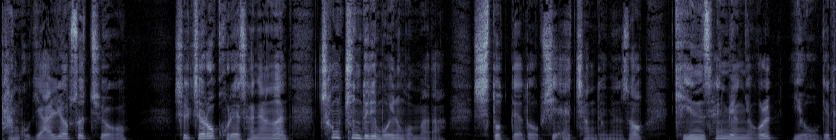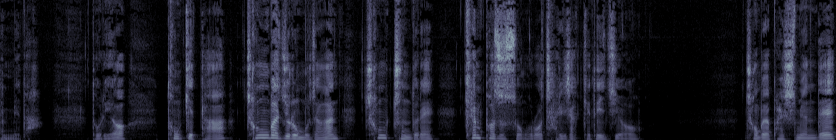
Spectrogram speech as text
당국이 알리 없었지요. 실제로 고래 사냥은 청춘들이 모이는 곳마다 시도 때도 없이 애창되면서 긴 생명력을 이어오게 됩니다. 도리어 통기타, 청바지로 무장한 청춘들의 캠퍼스 송으로 자리 잡게 되지요. 1980년대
